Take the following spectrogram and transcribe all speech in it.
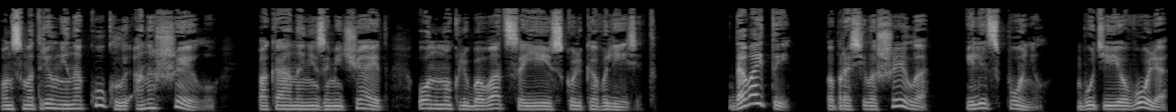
Он смотрел не на куклы, а на Шейлу. Пока она не замечает, он мог любоваться ею сколько влезет. «Давай ты», — попросила Шейла, и Лец понял. Будь ее воля,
